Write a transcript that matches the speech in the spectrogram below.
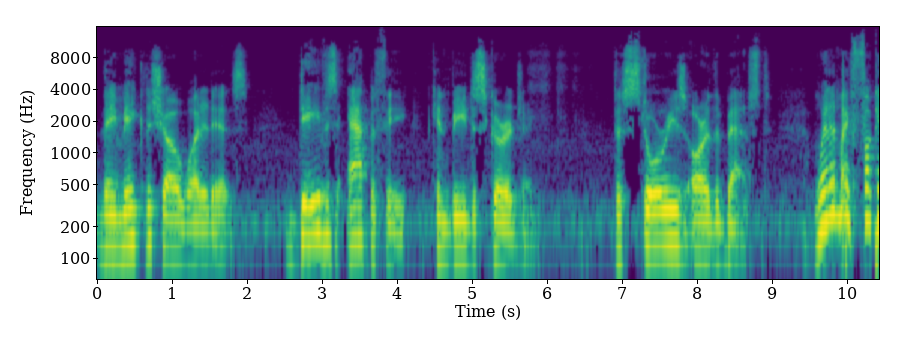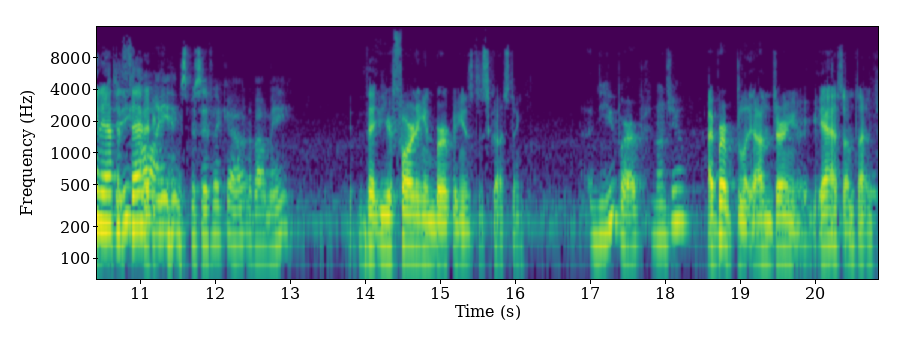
they make the show what it is. Dave's apathy can be discouraging. The stories are the best. When am I fucking apathetic? Did he call anything specific out about me? that you're farting and burping is disgusting. Do you burp? Don't you? I burped li- um, during, yeah, sometimes.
